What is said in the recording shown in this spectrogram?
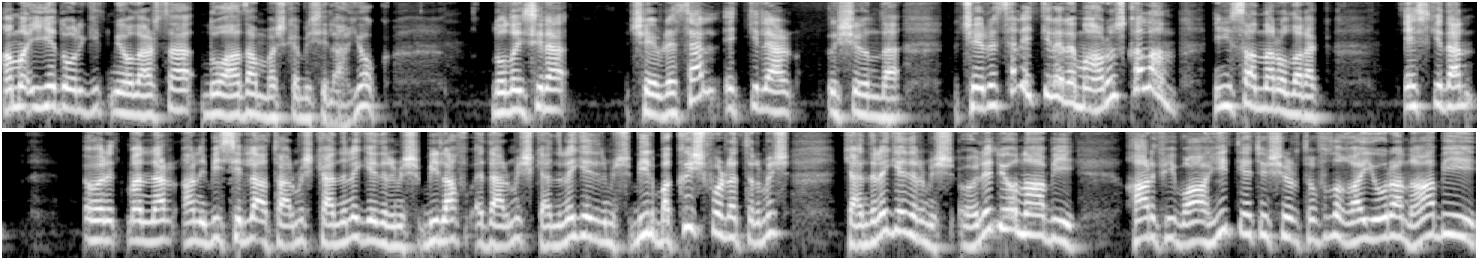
ama iyiye doğru gitmiyorlarsa duadan başka bir silah yok.'' Dolayısıyla çevresel etkiler ışığında çevresel etkilere maruz kalan insanlar olarak eskiden öğretmenler hani bir sille atarmış kendine gelirmiş, bir laf edermiş kendine gelirmiş, bir bakış fırlatırmış kendine gelirmiş. Öyle diyor Nabi. Harfi vahid yetişir tıflı gayura Nabi.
